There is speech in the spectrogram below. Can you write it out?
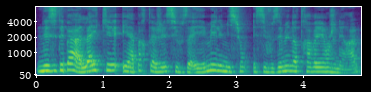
N'hésitez pas à liker et à partager si vous avez aimé l'émission et si vous aimez notre travail en général.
